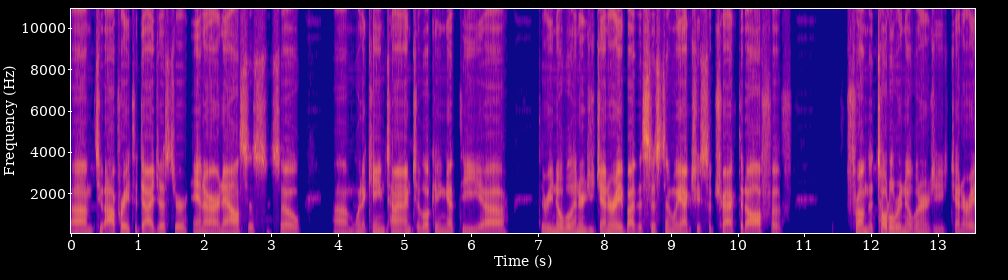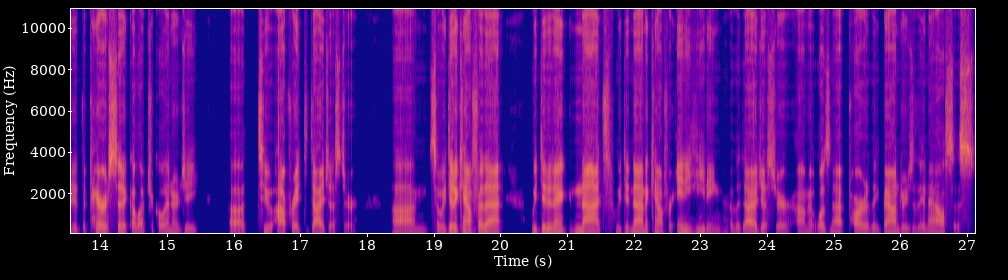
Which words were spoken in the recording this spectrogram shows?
um, to operate the digester in our analysis. So um, when it came time to looking at the, uh, the renewable energy generated by the system, we actually subtracted off of from the total renewable energy generated the parasitic electrical energy uh, to operate the digester. Um, so we did account for that. We did it not, we did not account for any heating of the digester. Um, it was not part of the boundaries of the analysis.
